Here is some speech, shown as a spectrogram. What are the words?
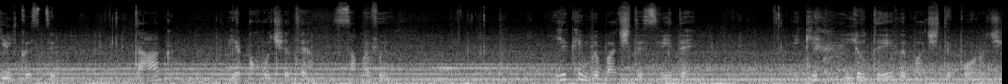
кількості, так, як хочете саме ви. Яким ви бачите свій день? Яких людей ви бачите поруч?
